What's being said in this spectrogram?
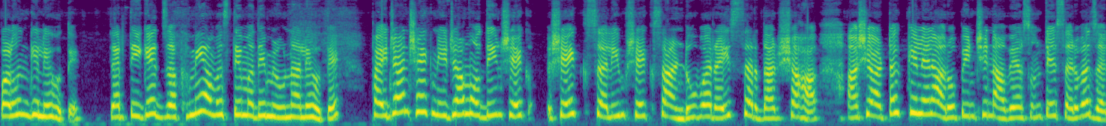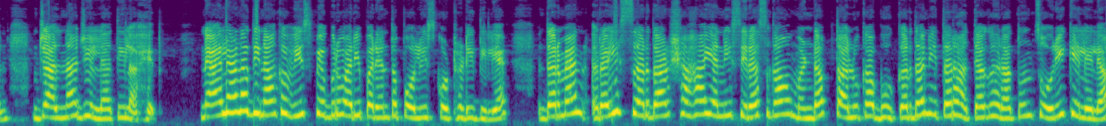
पळून गेले होते. तर तिघे जखमी अवस्थेमध्ये मिळून आले होते. फैजान शेख निजामुद्दीन शेख शेख सलीम शेख सांडू व रईस सरदार शहा अशी अटक केलेल्या आरोपींची नावे असून ते सर्वजण जालना जिल्ह्यातील आहेत. न्यायालयानं दिनांक वीस फेब्रुवारीपर्यंत पोलीस कोठडी दिली आहे. दरम्यान रईस सरदार शहा यांनी सिरसगाव मंडप तालुका भोकरदन इथं राहत्या घरातून चोरी केलेल्या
